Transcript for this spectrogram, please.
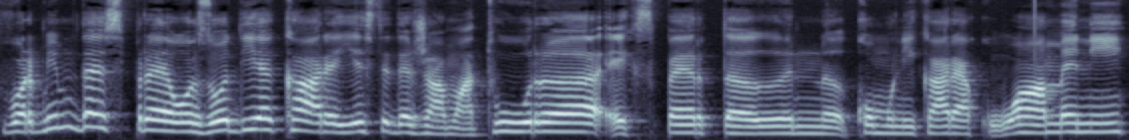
vorbim despre o zodie care este deja matură, expertă în comunicarea cu oamenii,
